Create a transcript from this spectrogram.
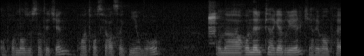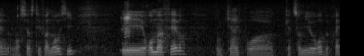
en provenance de Saint-Etienne pour un transfert à 5 millions d'euros. On a Ronel Pierre-Gabriel qui arrive en prêt, l'ancien Stéphanois aussi. Et Romain Fèvre, donc, qui arrive pour 400 euh, 000 euros à peu près,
